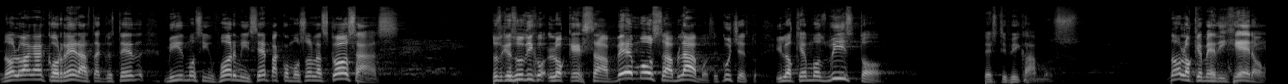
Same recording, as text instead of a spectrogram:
no lo haga correr hasta que usted mismo se informe y sepa cómo son las cosas. Entonces Jesús dijo, lo que sabemos hablamos, escuche esto, y lo que hemos visto, testificamos. No lo que me dijeron,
